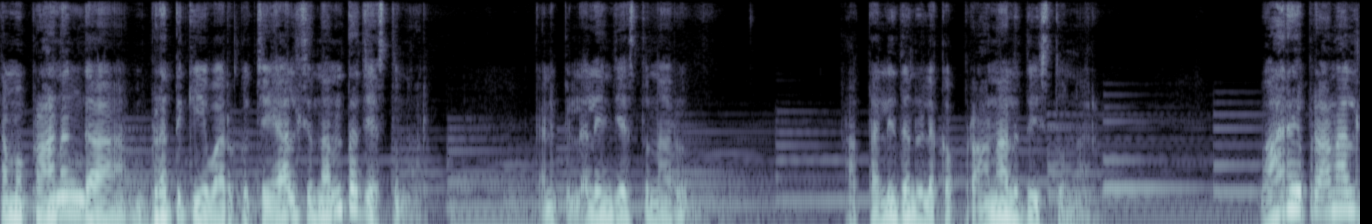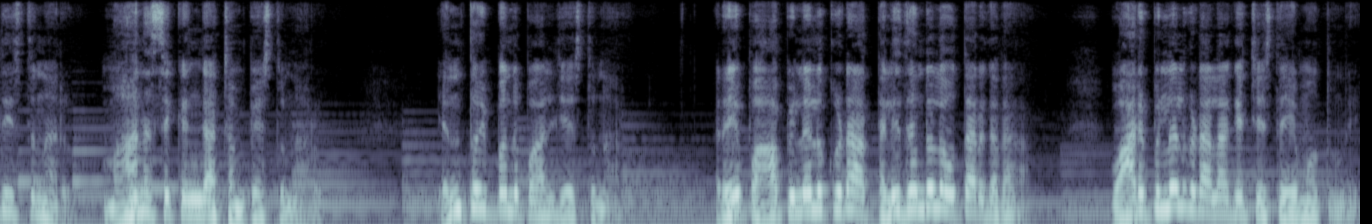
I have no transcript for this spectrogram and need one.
తమ ప్రాణంగా బ్రతికి వారికి చేయాల్సిందంతా చేస్తున్నారు. కానీ పిల్లలు ఏం చేస్తున్నారు? ఆ తల్లిదండ్రుల యొక్క ప్రాణాలు తీస్తున్నారు. వారే ప్రాణాలు తీస్తున్నారు. మానసికంగా చంపేస్తున్నారు. ఎంతో ఇబ్బంది పాలు చేస్తున్నారు. రేపు ఆ పిల్లలు కూడా తల్లిదండ్రులు అవుతారు కదా. వారి పిల్లలు కూడా అలాగే చేస్తే ఏమవుతుంది?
